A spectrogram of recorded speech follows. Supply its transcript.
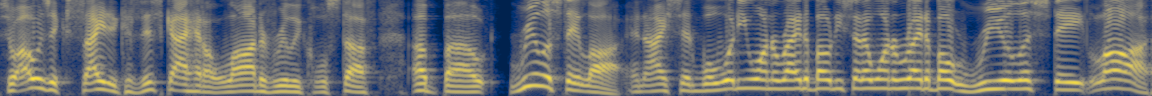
So i was excited because this guy had a lot of really cool cool stuff about real estate law. And I said, Well, what do you want to write about? He said, I want to write about real estate law.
